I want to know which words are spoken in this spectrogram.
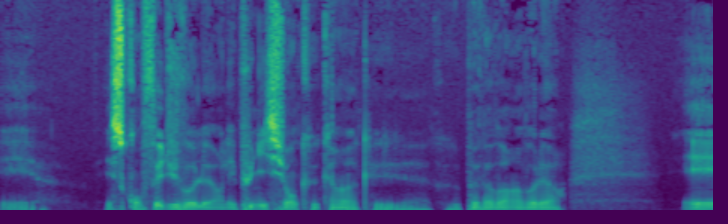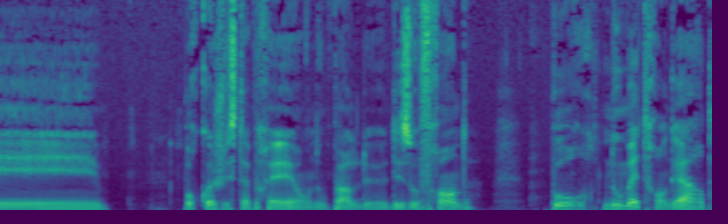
Et, et, ce qu'on fait du voleur, les punitions que, que, que, peuvent avoir un voleur. Et pourquoi juste après on nous parle de, des offrandes? Pour nous mettre en garde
